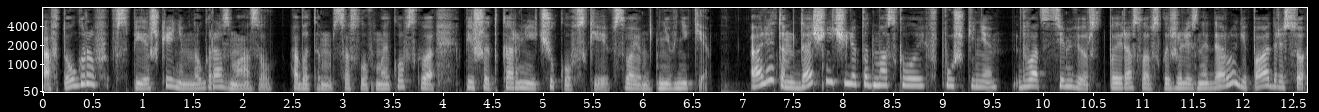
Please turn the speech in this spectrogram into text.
Автограф в спешке немного размазал. Об этом, со слов Маяковского, пишет Корней Чуковский в своем дневнике. А летом дачничали под Москвой, в Пушкине, 27 верст по Ярославской железной дороге по адресу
